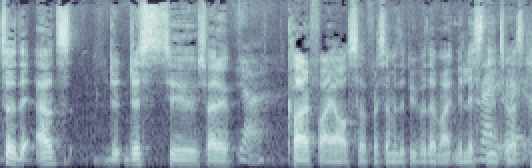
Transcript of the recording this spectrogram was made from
So the outs, just to try to yeah clarify also for some of the people that might be listening Right, to us. right,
